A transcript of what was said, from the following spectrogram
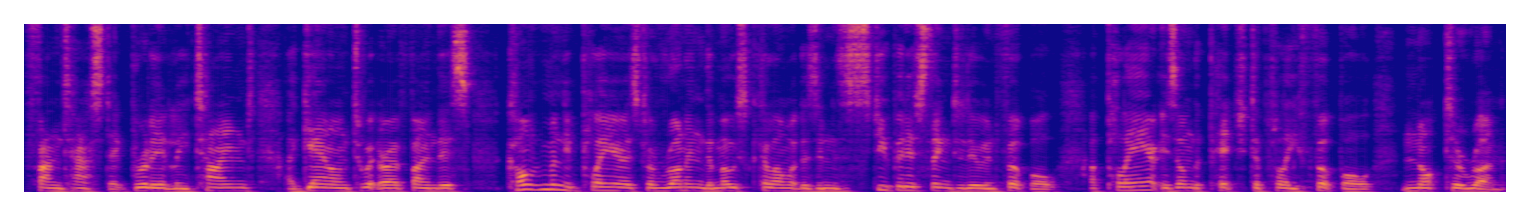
fantastic, brilliantly timed. Again, on Twitter, I found this. Complimenting players for running the most kilometres is the stupidest thing to do in football. A player is on the pitch to play football, not to run.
